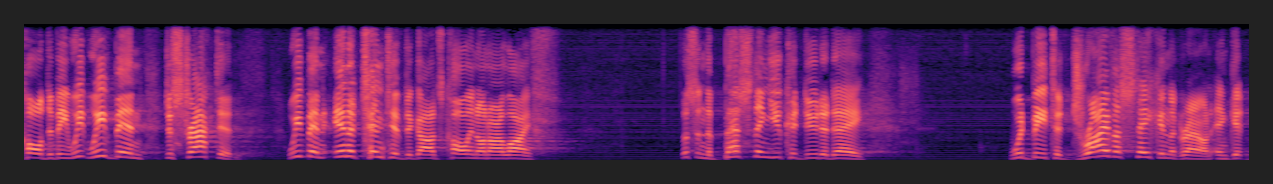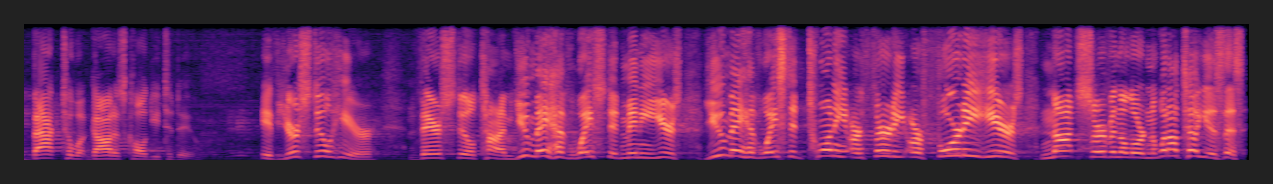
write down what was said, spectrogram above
called to be. We, we've been distracted. We've been inattentive to God's calling on our life. Listen, the best thing you could do today would be to drive a stake in the ground and get back to what God has called you to do. If you're still here, there's still time. You may have wasted many years. You may have wasted 20 or 30 or 40 years not serving the Lord. And what I'll tell you is this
